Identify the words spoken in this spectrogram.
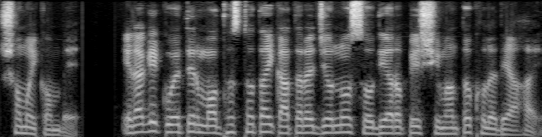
সময় কমবে। এর আগে কুয়েতের মধ্যস্থতায় কাতারের জন্য সৌদি আরবের সীমান্ত খুলে দেওয়া হয়।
